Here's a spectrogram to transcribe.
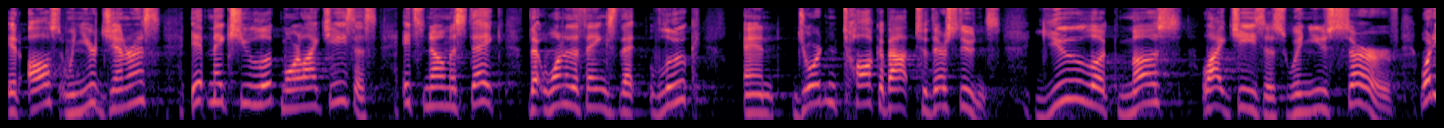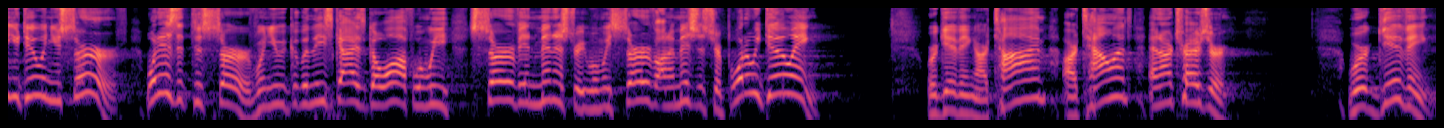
It also, when you're generous, it makes you look more like Jesus. It's no mistake that one of the things that Luke and Jordan talk about to their students, you look most like Jesus when you serve. What do you do when you serve? What is it to serve? When, you, when these guys go off, when we serve in ministry, when we serve on a mission trip, what are we doing? We're giving our time, our talent, and our treasure. We're giving.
